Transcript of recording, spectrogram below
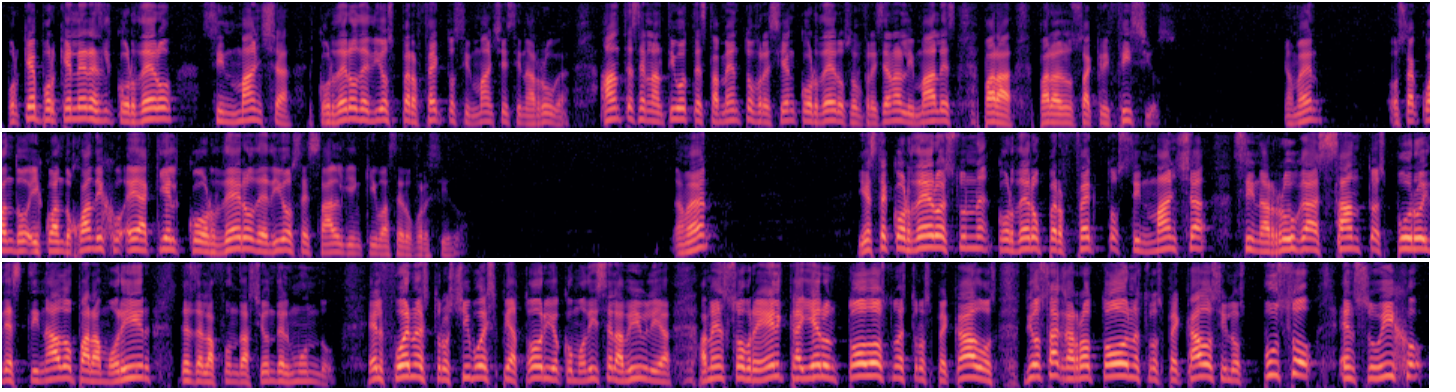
¿Por qué? Porque Él era el Cordero sin mancha, el Cordero de Dios perfecto, sin mancha y sin arruga. Antes en el Antiguo Testamento ofrecían corderos, ofrecían animales para, para los sacrificios. Amén. O sea, cuando, y cuando Juan dijo, he aquí el Cordero de Dios es alguien que iba a ser ofrecido. Amén. Y este cordero es un cordero perfecto, sin mancha, sin arruga, santo, es puro y destinado para morir desde la fundación del mundo. Él fue nuestro chivo expiatorio, como dice la Biblia. Amén. Sobre él cayeron todos nuestros pecados. Dios agarró todos nuestros pecados y los puso en su Hijo.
